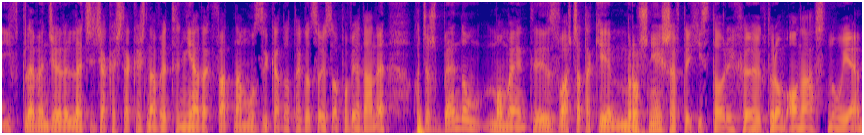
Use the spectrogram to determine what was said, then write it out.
i w tle będzie lecieć jakaś, jakaś nawet nieadekwatna muzyka do tego, co jest opowiadane, chociaż będą momenty, zwłaszcza takie mroczniejsze w tej historii, którą ona snuje,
